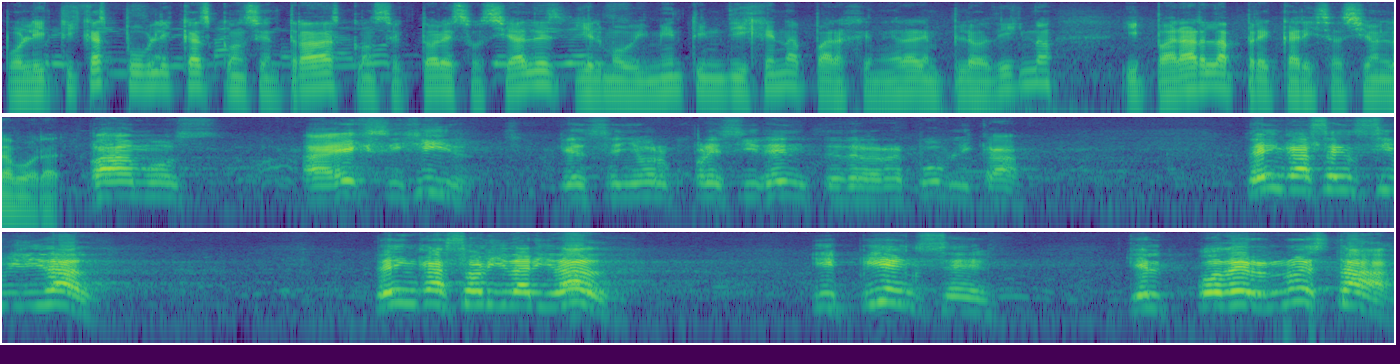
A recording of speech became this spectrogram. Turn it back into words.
políticas públicas concentradas con sectores sociales y el movimiento indígena para generar empleo digno y parar la precarización laboral. Vamos a exigir que el señor presidente de la República tenga sensibilidad, tenga solidaridad y piense que el poder no está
